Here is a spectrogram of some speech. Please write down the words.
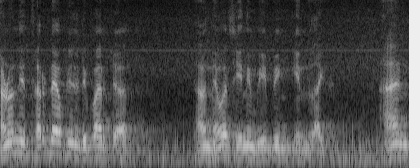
And on the third day of his departure, I have never seen him weeping in life. And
